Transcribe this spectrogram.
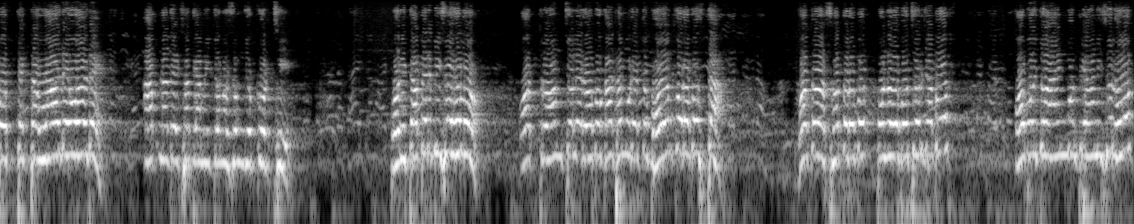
প্রত্যেকটা ওয়ার্ডে ওয়ার্ডে আপনাদের সাথে আমি জনসংযোগ করছি। পরিতাপের বিষয় হলো, অত্র অঞ্চলের অবকাঠামোর এত ভয়ঙ্কর অবস্থা। গত সতেরো পনেরো বছর যাবৎ অবৈধ আইনমন্ত্রী আনিসুল হক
